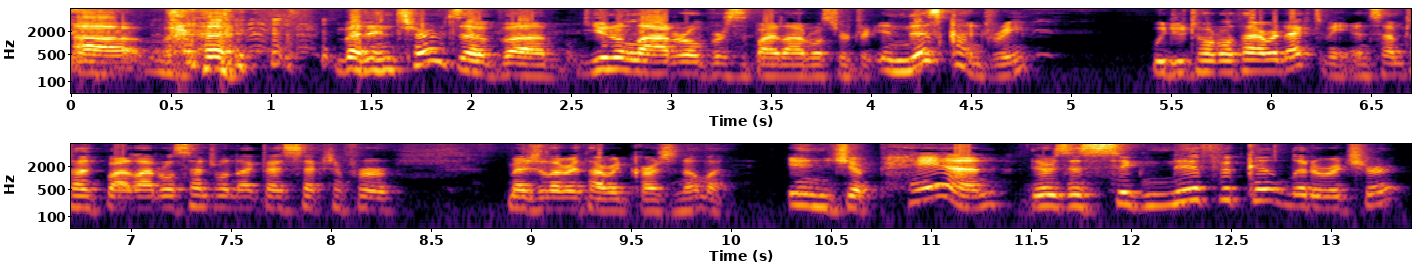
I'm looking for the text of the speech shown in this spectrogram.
uh, but, but in terms of uh, unilateral versus bilateral surgery, in this country, we do total thyroidectomy and sometimes bilateral central neck dissection for medullary thyroid carcinoma. In Japan, there's a significant literature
